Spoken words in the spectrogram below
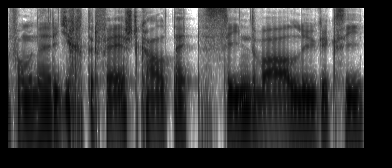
von einem Richter festgehalten hat, es sind Wahllügen gewesen.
